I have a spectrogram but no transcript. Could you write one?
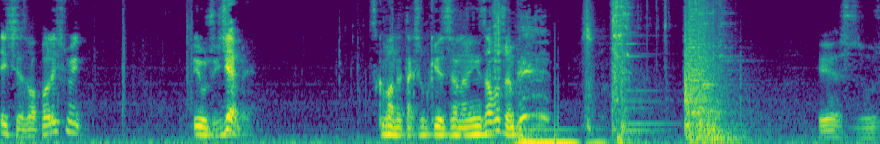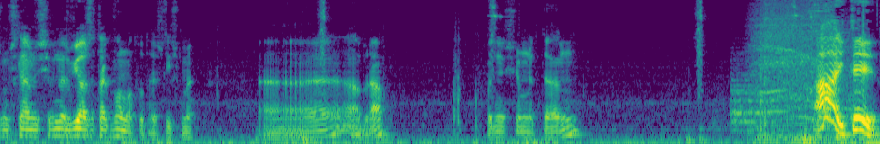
I się złapaliśmy. i- już idziemy. Skubany tak szybko jest, że na nie założyłem. Jezu, już myślałem, że się wnerwiła, że tak wolno tutaj szliśmy. Eee, dobra. Podniesiemy ten. Aj, ty!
